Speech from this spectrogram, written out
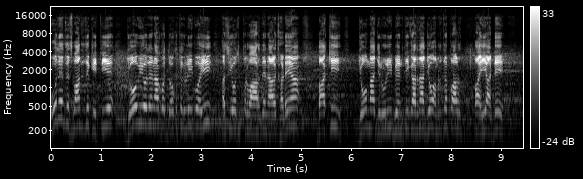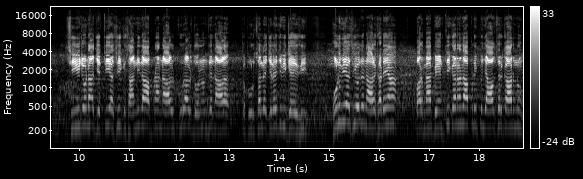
ਉਹਦੇ ਦੇ 'ਚ ਕੀਤੀ ਹੈ। ਜੋ ਵੀ ਉਹਦੇ ਨਾਲ ਕੋਈ ਦੁੱਖ ਤਕਲੀਫ ਹੋਈ, ਅਸੀਂ ਉਸ ਪਰਿਵਾਰ ਦੇ ਨਾਲ ਖੜੇ ਆ ਬਾਕੀ ਜੋ ਮੈਂ ਜ਼ਰੂਰੀ ਬੇਨਤੀ ਕਰਦਾ, ਜੋ ਅੰਮ੍ਰਿਤਪਾਲ ਭਾਈ ਸਾਡੇ ਸੀਟ ਉਹਨਾਂ ਜਿੱਤੀ, ਅਸੀਂ ਕਿਸਾਨੀ ਦਾ ਆਪਣਾ ਨਾਲ ਪੂਰਾ ਅੰਦੋਲਨ ਦੇ ਨਾਲ ਕਪੂਰਥਲੇ ਜ਼ਿਲ੍ਹੇ 'ਚ ਵੀ ਗਏ ਸੀ। ਹੁਣ ਵੀ ਅਸੀਂ ਉਹਦੇ ਨਾਲ ਖੜੇ ਆ ਪਰ ਮੈਂ ਬੇਨਤੀ ਕਰਾਂਗਾ ਆਪਣੀ ਪੰਜਾਬ ਸਰਕਾਰ ਨੂੰ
